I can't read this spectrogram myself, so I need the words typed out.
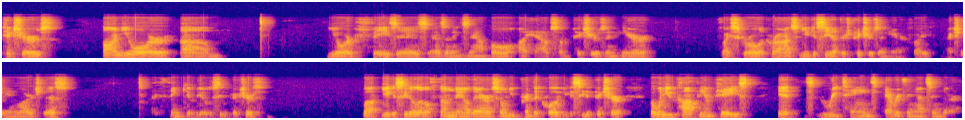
pictures on your um, your phases, as an example, I have some pictures in here. If I scroll across, you can see that there's pictures in here. If I actually enlarge this, I think you'll be able to see the pictures. Well, you can see the little thumbnail there. So when you print the quote, you can see the picture. But when you copy and paste, it retains everything that's in there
